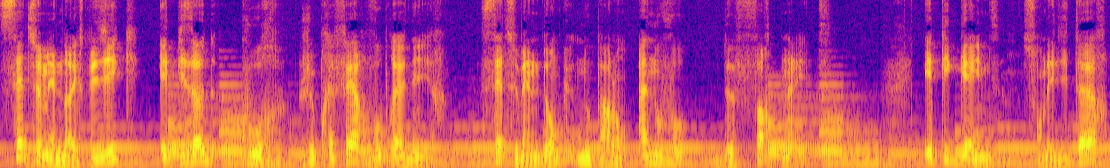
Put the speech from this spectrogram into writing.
Cette semaine dans Explicit, épisode court, je préfère vous prévenir. Cette semaine donc, nous parlons à nouveau de Fortnite. Epic Games, son éditeur,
